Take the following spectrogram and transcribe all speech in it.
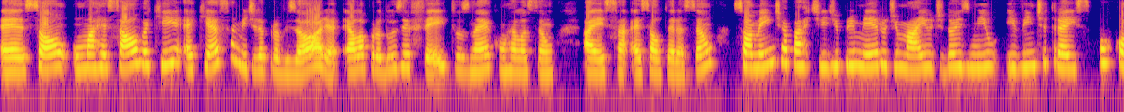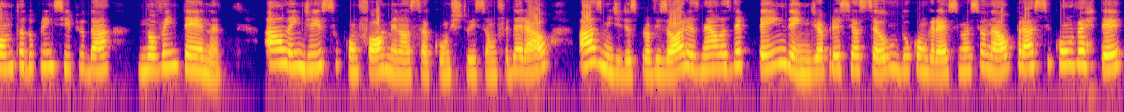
É, só uma ressalva aqui é que essa medida provisória ela produz efeitos né, com relação a essa, essa alteração somente a partir de 1 de maio de 2023, por conta do princípio da noventena. Além disso, conforme a nossa Constituição Federal, as medidas provisórias, né, elas dependem de apreciação do Congresso Nacional para se converter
